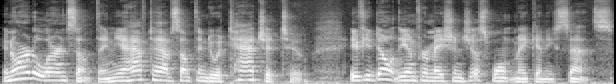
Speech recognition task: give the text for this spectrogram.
In order to learn something, you have to have something to attach it to. If you don't, the information just won't make any sense.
